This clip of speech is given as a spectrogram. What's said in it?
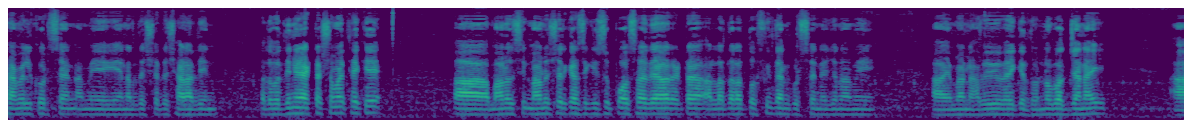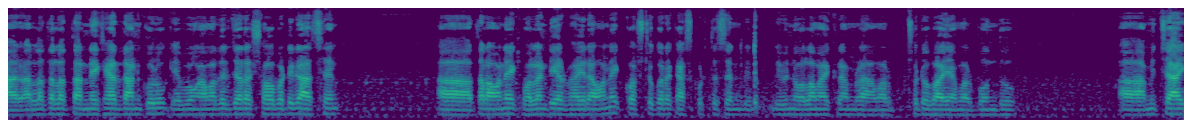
সামিল করছেন। আমি এনাদের সাথে সারাদিন অথবা দিনের একটা সময় থেকে মানুষ, মানুষের কাছে কিছু পৌঁছায় দেওয়ার একটা আল্লাহ তালা তৌফিক দান করছেন। এই জন্য আমি ইমরান হাবিবি ভাইকে ধন্যবাদ জানাই। আর আল্লাহ তালা তার নেখায় দান করুক এবং আমাদের যারা সহপাঠীরা আছেন তারা অনেক ভলান্টিয়ার ভাইরা অনেক কষ্ট করে কাজ করতেছেন। বিভিন্ন ওলামা একরামরা, আমার ছোট ভাই, আমার বন্ধু। আমি চাই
